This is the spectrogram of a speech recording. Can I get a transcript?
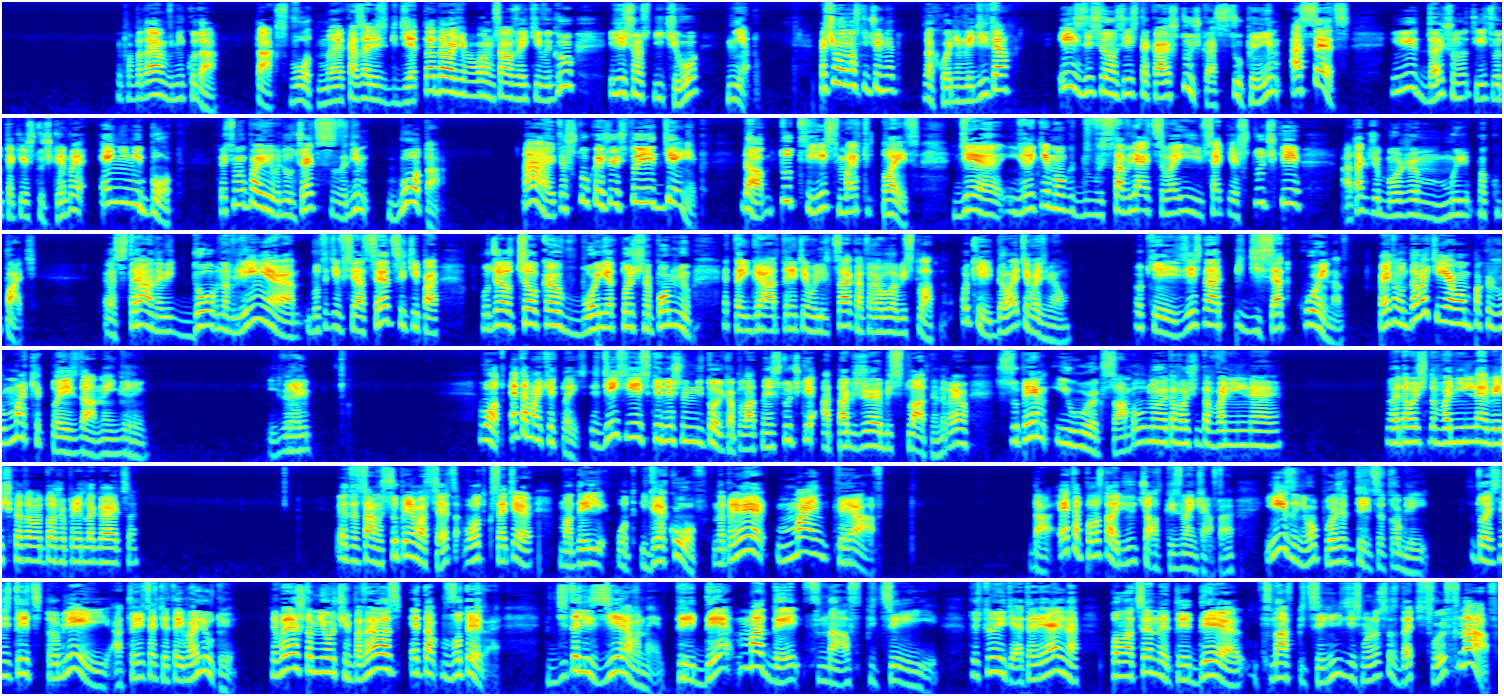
и попадаем в никуда. Так, вот, мы оказались где-то. Давайте попробуем сразу зайти в игру. И здесь у нас ничего нету. Почему у нас ничего нет? Заходим в Editor. И здесь у нас есть такая штучка. Supreme Assets. И дальше у нас есть вот такие штучки. Например, Enemy Bot. То есть мы, получается, создадим бота. А, эта штука еще и стоит денег. Да, тут есть Marketplace, где игроки могут выставлять свои всякие штучки, а также можем мы покупать. Э, странно, ведь до обновления вот эти все ассетсы, типа, вот этот челка в бой, я точно помню, это игра от третьего лица, которая была бесплатна. Окей, давайте возьмем. Окей, здесь на 50 коинов. Поэтому давайте я вам покажу маркетплейс данной игры. Игры. Вот, это Marketplace. Здесь есть, конечно, не только платные штучки, а также бесплатные. Например, Supreme EU Example, ну это, в общем-то, ванильная ну, это, в общем-то, ванильная вещь, которая тоже предлагается. Это самый Supreme Assets. Вот, кстати, модель от игроков. Например, Майнкрафт. Да, это просто один участок из Майнкрафта. И за него просят 30 рублей. То есть не 30 рублей, а 30 этой валюты. Например, что мне очень понравилось, это вот это. Детализированная 3D-модель FNAF пиццерии. То есть, смотрите, это реально полноценная 3D FNAF пиццерии, здесь можно создать свой FNAF.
